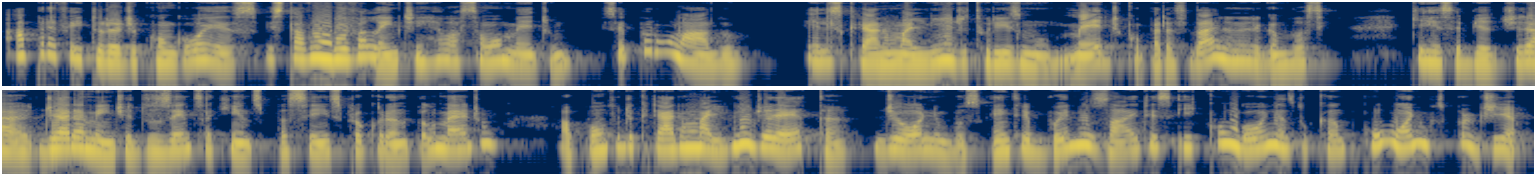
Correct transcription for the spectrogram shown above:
A prefeitura de Congonhas estava ambivalente em relação ao médium. Se por um lado eles criaram uma linha de turismo médico para a cidade, né, digamos assim, que recebia diariamente 200 a 500 pacientes procurando pelo médium, ao ponto de criar uma linha direta de ônibus entre Buenos Aires e Congonhas do Campo com um ônibus por dia.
